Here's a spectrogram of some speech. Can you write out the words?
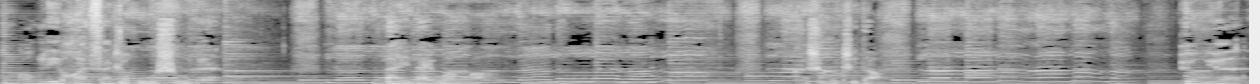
瞳孔里涣散着无数人，来来往往。可是我知道，永远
